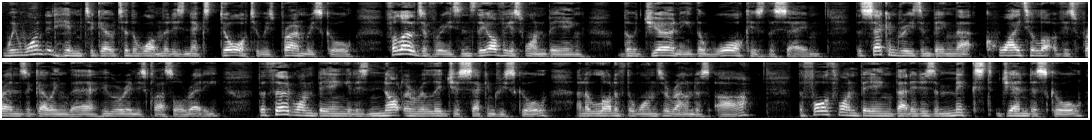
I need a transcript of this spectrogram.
we wanted him to go to the one that is next door to his primary school for loads of reasons. The obvious one being the journey, the walk is the same. The second reason being that quite a lot of his friends are going there who are in his class already. The third one being it is not a religious secondary school, and a lot of the ones around us are. The fourth one being that it is a mixed gender school.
